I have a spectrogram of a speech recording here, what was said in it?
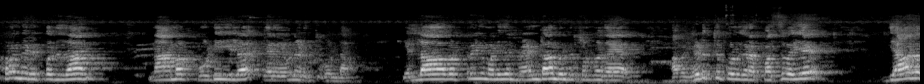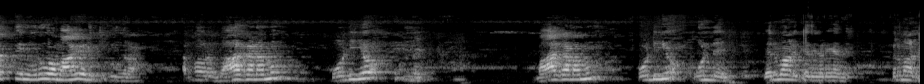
அறம் இருப்பது தான் நாம கொடியில இறைவன் எடுத்துக்கொண்டான். எல்லாவற்றையும் மனிதன் வேண்டாம் என்று சொல்வதை அவன் எடுத்துக்கொள்கிற பசுவையே தியாகத்தின் உருவமாக எடுத்துக்கொள்கிறான். அப்போ ஒரு வாகனமும் கொடியும் ஒன்று வாகனமும் கொடியும் ஒன்று பெருமாளுக்கு அது கிடையாது. பெருமாள்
